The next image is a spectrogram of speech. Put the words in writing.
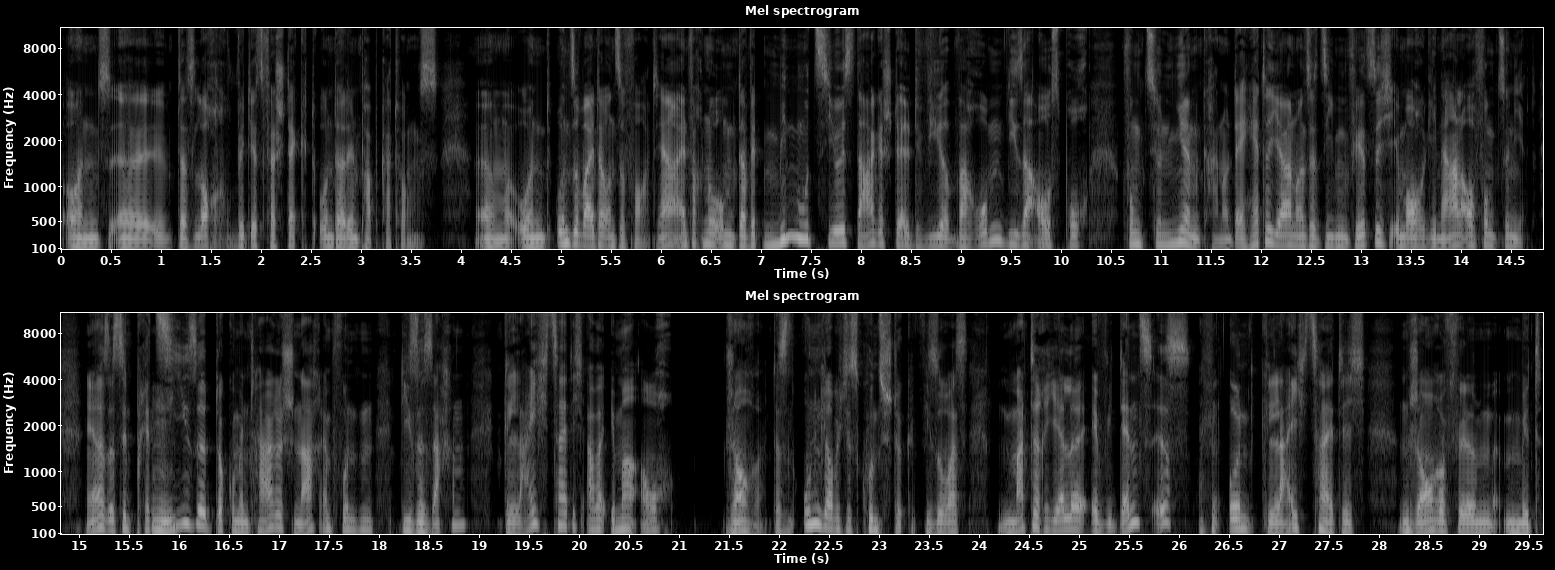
und äh, das Loch wird jetzt versteckt unter den Pappkartons ähm, und und so weiter und so fort. Ja, einfach nur um, da wird minutiös dargestellt, wie warum dieser Ausbruch funktionieren kann. Und der hätte ja 1947 im Original auch funktioniert. Ja, also es sind präzise mhm. dokumentarisch nachempfunden diese Sachen gleich gleichzeitig aber immer auch Genre. Das ist ein unglaubliches Kunststück, wie sowas materielle Evidenz ist und gleichzeitig ein Genrefilm mit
